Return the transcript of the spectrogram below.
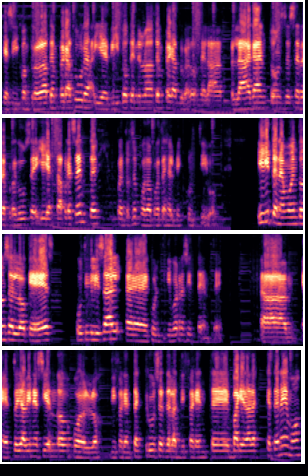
que si controlo la temperatura y evito tener una temperatura donde la plaga entonces se reproduce y está presente, pues entonces puedo proteger mis cultivos. Y tenemos entonces lo que es utilizar eh, cultivos resistentes. Ah, esto ya viene siendo por los diferentes cruces de las diferentes variedades que tenemos.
